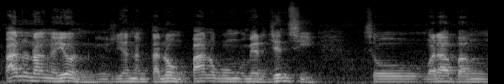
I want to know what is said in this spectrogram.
paano na ngayon? Yan ang tanong. Paano kung emergency? So, wala bang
